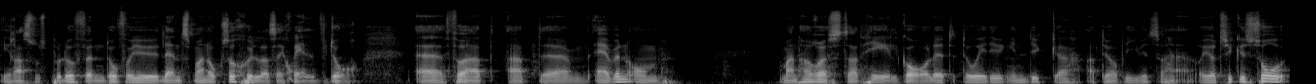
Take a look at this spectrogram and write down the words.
i Rasmus på luffen. Då får ju Länsman också skylla sig själv då. Eh, för att, att eh, även om man har röstat helt galet, då är det ju ingen lycka att det har blivit så här. Och jag tycker så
